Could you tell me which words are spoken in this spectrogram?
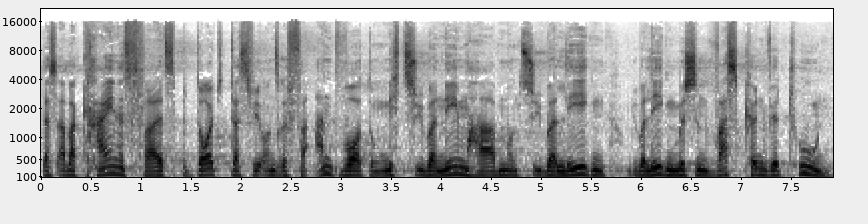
das aber keinesfalls bedeutet, dass wir unsere Verantwortung nicht zu übernehmen haben und zu überlegen und überlegen müssen, was können wir tun,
